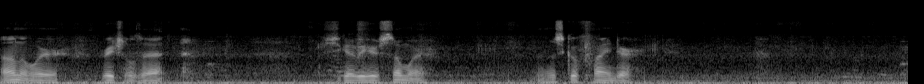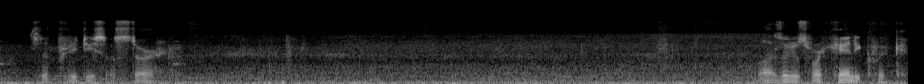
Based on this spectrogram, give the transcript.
I don't know where Rachel's at. She's gotta be here somewhere. Let's go find her. It's a pretty decent store. Was looking for some more candy quick.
